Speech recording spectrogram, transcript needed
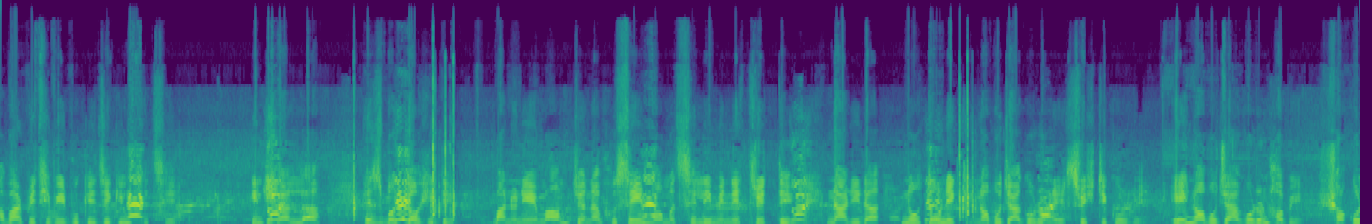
আবার পৃথিবীর বুকে জেগে উঠেছে। ইনশাআল্লাহ, হিজবুত তহিদের মাননীয় ইমাম জনাব হুসেইন মোহাম্মদ সেলিমের নেতৃত্বে নারীরা নতুন একটি নবজাগরণের সৃষ্টি করবে। এই নবজাগরণ হবে সকল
